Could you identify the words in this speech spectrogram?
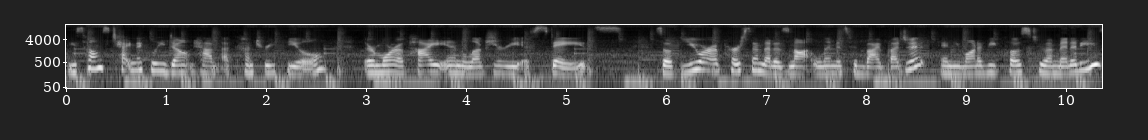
These homes technically don't have a country feel. They're more of high-end luxury estates. So if you are a person that is not limited by budget and you want to be close to amenities,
